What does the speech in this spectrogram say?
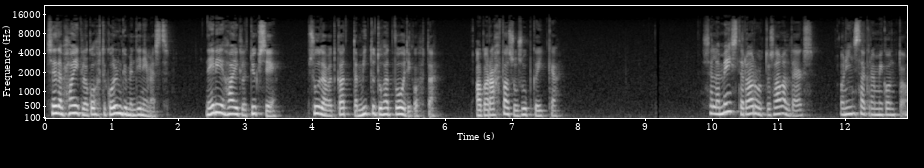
see teeb haigla kohta kolmkümmend inimest. neli haiglat üksi suudavad katta mitu tuhat voodikohta, aga rahvas usub kõike. selle meisterarvutuse avaldajaks on Instagrami konto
